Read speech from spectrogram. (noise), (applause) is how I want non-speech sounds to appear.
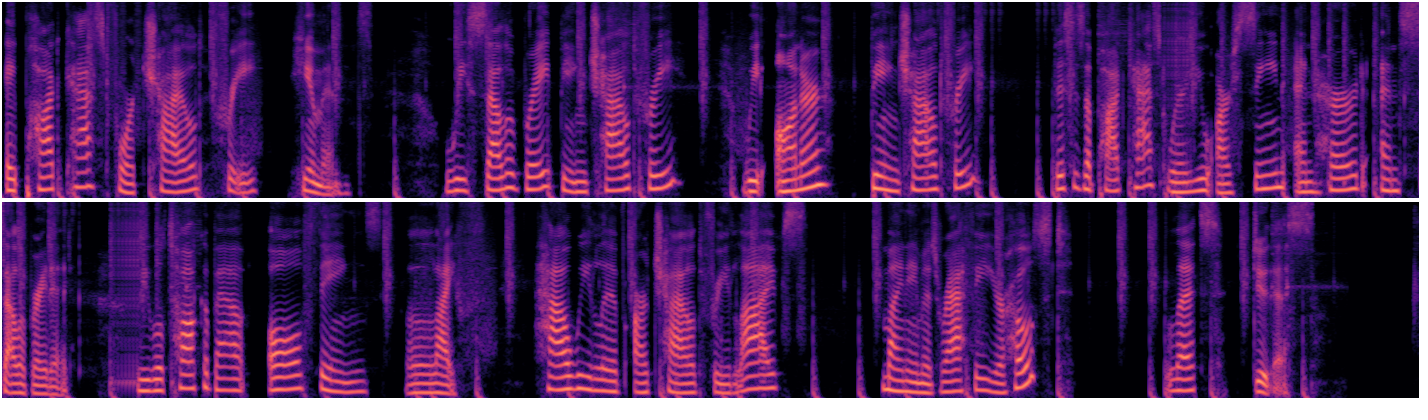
a podcast for child free humans. We celebrate being child free, we honor being child free. This is a podcast where you are seen and heard and celebrated. We will talk about all things life, how we live our child free lives. My name is Rafi, your host. Let's do this.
